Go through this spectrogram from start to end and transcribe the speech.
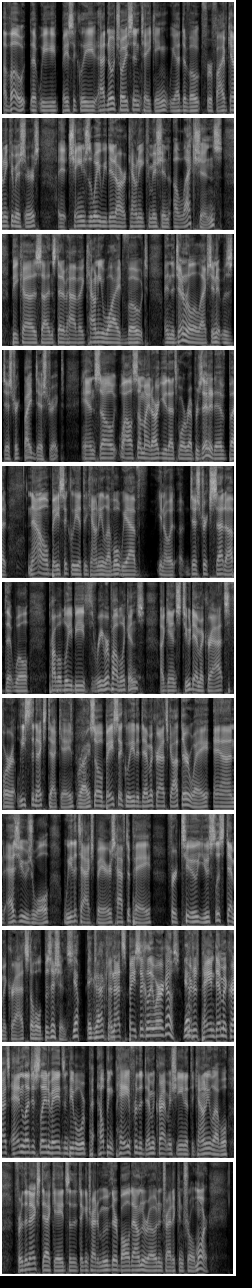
a vote that we basically had no choice in taking. We had to vote for five county commissioners. It changed the way we did our county commission elections because uh, instead of have a county-wide vote in the general election, it was district by district. And so, while some might argue that's more representative, but now basically at the county level, we have you know, a, district set up that will probably be three Republicans against two Democrats for at least the next decade. Right. So basically, the Democrats got their way, and as usual, we the taxpayers have to pay for two useless Democrats to hold positions. Yep, exactly. And that's basically where it goes. Yeah. We're just paying Democrats and legislative aides and people. We're p- helping pay for the Democrat machine at the county level for the next decade so that they can try to move their ball down the road and try to control more.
